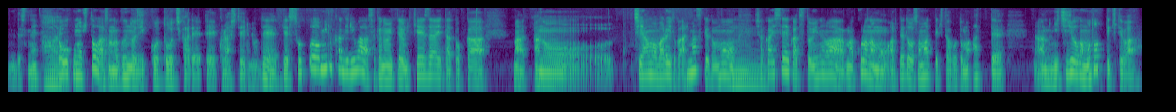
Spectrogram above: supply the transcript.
ですね。はい多くの人はその軍の実行統治下で、えー暮らしているのでで、そこを見る限りは、先ほども言ったように経済だとか、まああのー治安も悪いとかありますけども、うん社会生活というのは、まあ、コロナもある程度収まってきたこともあって、あの日常が戻ってきては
